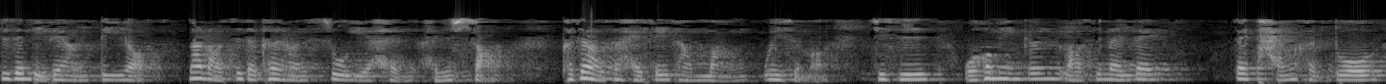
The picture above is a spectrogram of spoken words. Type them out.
师生比非常低哦。那老师的课堂数也很很少，可是老师还非常忙。为什么？其实我后面跟老师们在在谈很多。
